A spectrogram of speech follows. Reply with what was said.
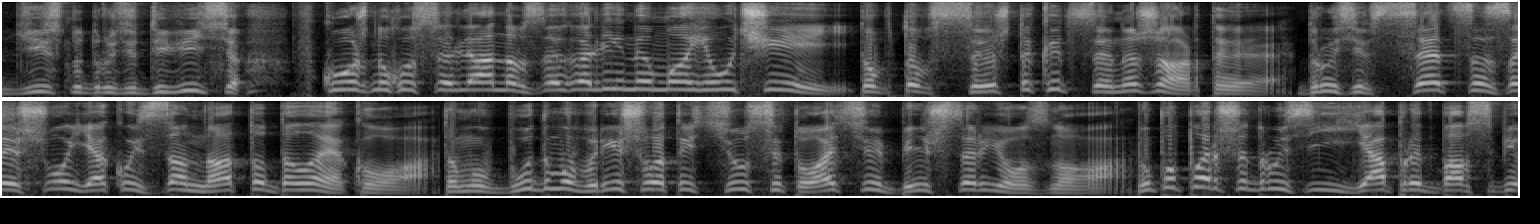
Дійсно, друзі, дивіться, в кожного селяна взагалі немає очей. Тобто, все ж таки це не жарти. Друзі, все це зайшло якось занадто далеко. Тому будемо вирішувати цю ситуацію більш серйозно. Ну, по-перше, друзі, я придбав собі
